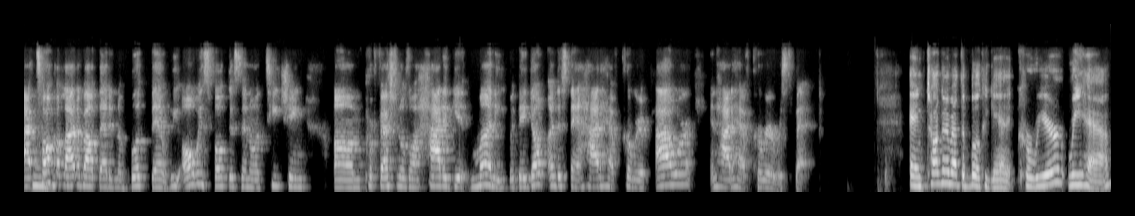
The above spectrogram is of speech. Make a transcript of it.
i mm-hmm. talk a lot about that in the book that we always focus in on teaching um, professionals on how to get money but they don't understand how to have career power and how to have career respect and talking about the book again career rehab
